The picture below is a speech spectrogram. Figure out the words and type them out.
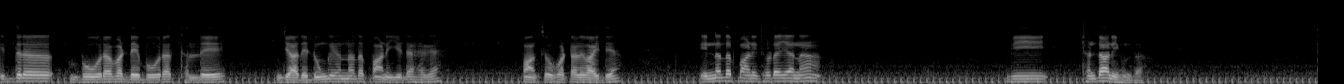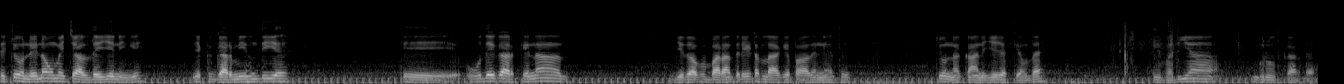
ਇੱਧਰ ਬੋਰ ਆ ਵੱਡੇ ਬੋਰ ਆ ਥੱਲੇ ਜ਼ਿਆਦਾ ਡੂੰਘੇ ਉਹਨਾਂ ਦਾ ਪਾਣੀ ਜਿਹੜਾ ਹੈਗਾ 500 ਫੁੱਟ ਵਾਲੇ ਵੱਜਦੇ ਆ। ਇਹਨਾਂ ਦਾ ਪਾਣੀ ਥੋੜਾ ਜਿਹਾ ਨਾ ਵੀ ਠੰਡਾ ਨਹੀਂ ਹੁੰਦਾ। ਤੇ ਝੋਨੇ ਨਾ ਉਵੇਂ ਚੱਲਦੇ ਜੇ ਨਹੀਂਗੇ ਇੱਕ ਗਰਮੀ ਹੁੰਦੀ ਹੈ ਤੇ ਉਹਦੇ ਕਰਕੇ ਨਾ ਜਦੋਂ ਆਪਾਂ 12 ਤਰੇਟ ਲਾ ਕੇ ਪਾ ਦਿੰਨੇ ਆ ਤੇ ਝੋਨਾ ਕਾਨੀ ਜਿਹਾ ਚੱਕ ਆਉਂਦਾ ਤੇ ਵਧੀਆ ਗਰੋਥ ਕਰਦਾ ਹੈ।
